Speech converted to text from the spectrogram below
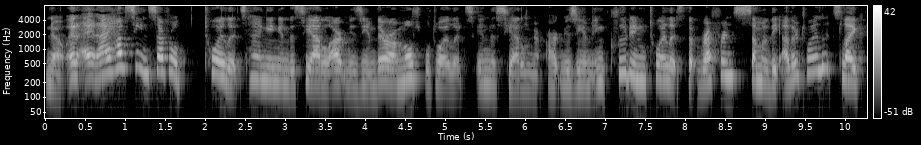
no. And and I have seen several toilets hanging in the Seattle Art Museum. There are multiple toilets in the Seattle Art Museum, including toilets that reference some of the other toilets. Like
